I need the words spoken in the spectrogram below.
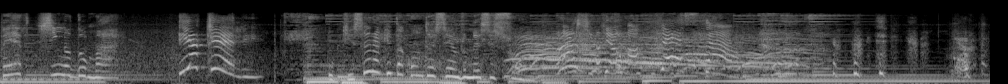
pertinho do mar. E aquele? O que será que tá acontecendo nesse sonho? Acho que é uma festa! Oh?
